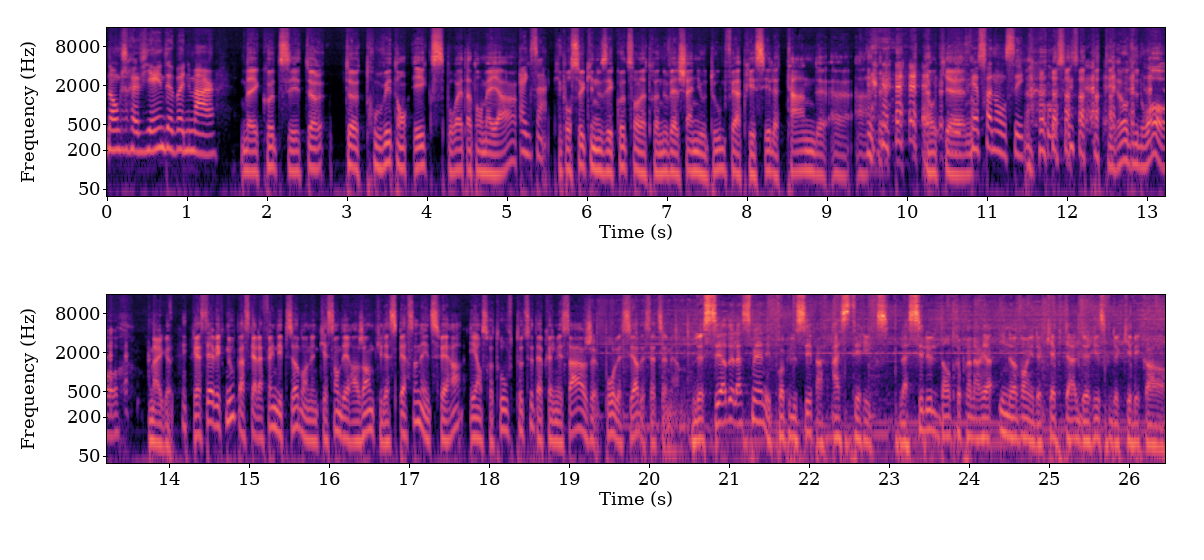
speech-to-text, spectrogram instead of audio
Donc, je reviens de bonne humeur. Ben écoute, c'est te, trouver ton X pour être à ton meilleur. Exact. Puis pour ceux qui nous écoutent sur notre nouvelle chaîne YouTube, vous pouvez apprécier le tan de euh, Donc, euh, Très prononcé. T'es rendu noir. My God. Restez avec nous parce qu'à la fin de l'épisode, on a une question dérangeante qui laisse personne indifférent et on se retrouve tout de suite après le message pour le CA de cette semaine. Le CA de la semaine est propulsé par Astérix, la cellule d'entrepreneuriat innovant et de capital de risque de Québecor.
